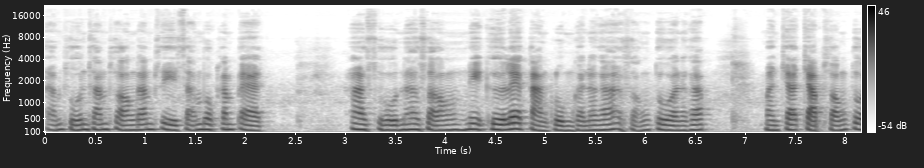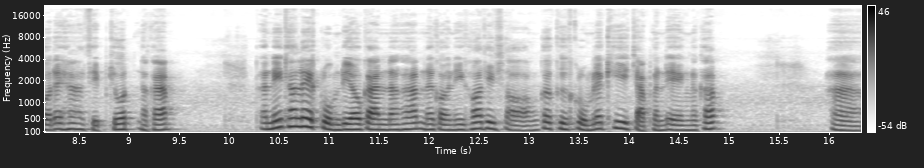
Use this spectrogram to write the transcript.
3 0 3 2 3 4 3 6 3 8 50 52 นี่คือเลขต่างกลุ่มกันนะครับสองตัวนะครับ มันจะจับ 2 ตัวได้ 50 ชุดนะครับอันนี้ถ้าเลขกลุ่มเดียวกันนะครับ ในกรณีข้อที่ 2 ก็คือกลุ่มเลขคี่จับกันเองนะครับอ่า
